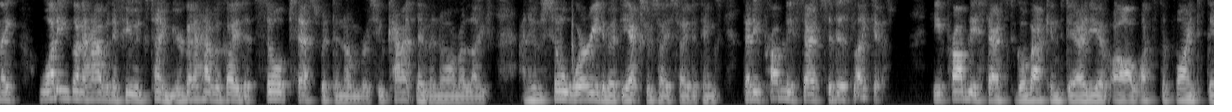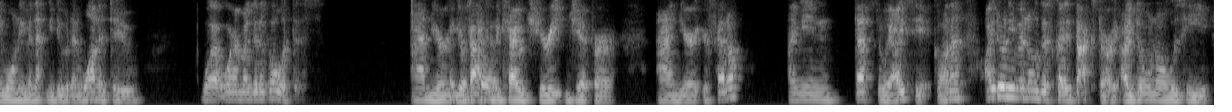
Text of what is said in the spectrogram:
like, what are you going to have in a few weeks' time? You're going to have a guy that's so obsessed with the numbers, who can't live a normal life, and who's so worried about the exercise side of things that he probably starts to dislike it. He probably starts to go back into the idea of, oh, what's the point? They won't even let me do what I want to do where, where am I going to go with this? and you're you're back on the couch, you're eating chipper, and you're you're fed up. I mean, that's the way I see it going on. I don't even know this guy's backstory. I don't know was he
